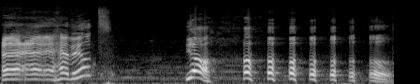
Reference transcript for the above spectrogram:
Äh, äh, Herr Wirt, Ja,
